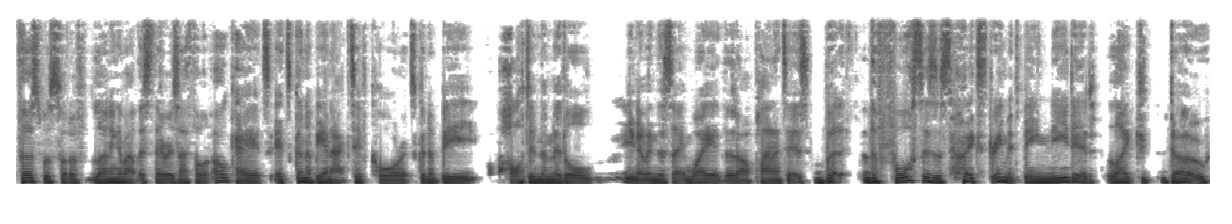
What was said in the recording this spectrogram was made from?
first was sort of learning about this theories, I thought, okay, it's it's going to be an active core, it's going to be hot in the middle, you know, in the same way that our planet is. But the forces are so extreme. It's being kneaded like dough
